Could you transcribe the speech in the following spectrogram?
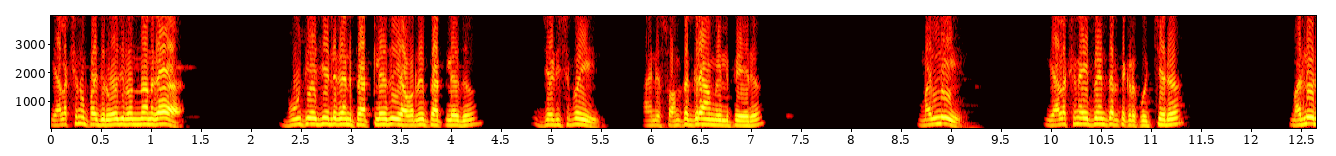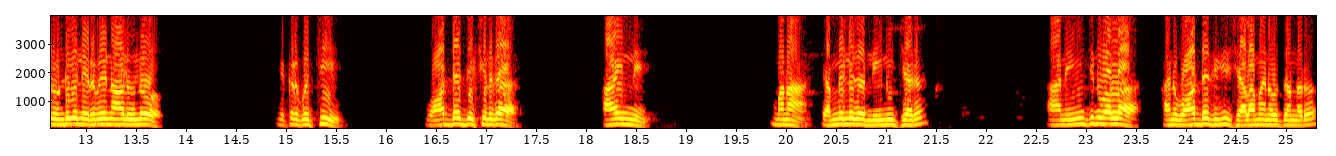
ఎలక్షన్ పది రోజులు ఉందనగా బూత్ ఏజెంట్లు కానీ పెట్టలేదు ఎవరిని పెట్టలేదు. జడిసిపోయి ఆయన సొంత గ్రామం వెళ్ళిపోయారు. మళ్ళీ ఎలక్షన్ అయిపోయిన తర్వాత ఇక్కడికి వచ్చారు. మళ్ళీ రెండు వేల ఇరవై నాలుగులో ఇక్కడికి వచ్చి వార్డు అధ్యక్షులుగా ఆయన్ని మన ఎమ్మెల్యే గారు నియమించారు. ఆ నియమించిన వల్ల ఆయన వార్డు అధ్యక్షులు చాలామంది అవుతున్నారు.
